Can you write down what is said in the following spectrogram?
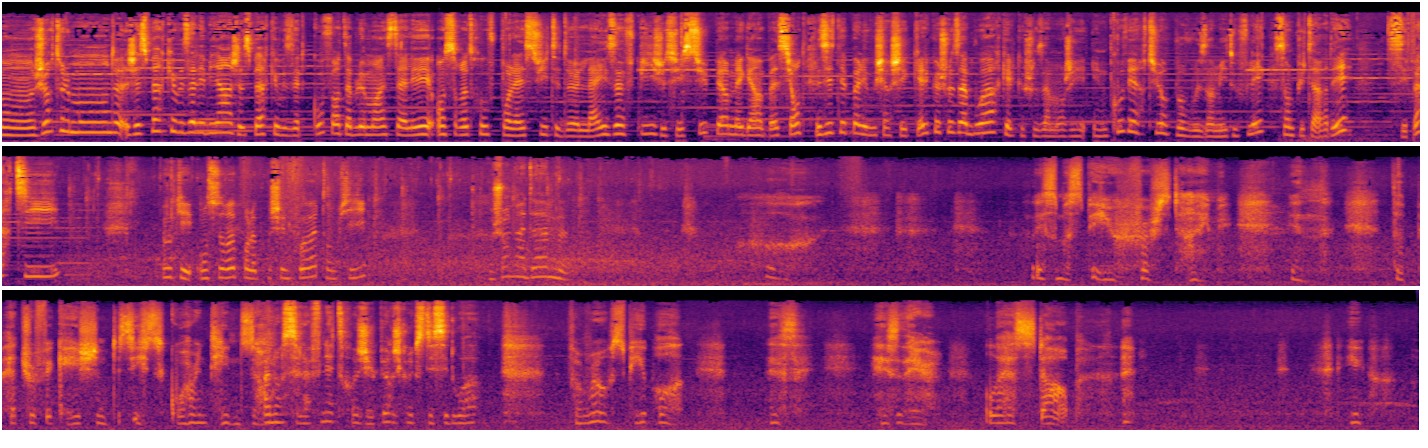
Bonjour tout le monde, j'espère que vous allez bien, j'espère que vous êtes confortablement installés. On se retrouve pour la suite de Lies of P, je suis super méga impatiente. N'hésitez pas à aller vous chercher quelque chose à boire, quelque chose à manger, une couverture pour vous emmitoufler. Sans plus tarder, c'est parti Ok, on sera pour la prochaine fois, tant pis. Bonjour madame. Oh. This must be your first time the petrification disease quarantine zone. Ah non, c'est la fenêtre, j'ai eu peur, j'ai cru que c'était ses doigts. For most people, this is their last stop. You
